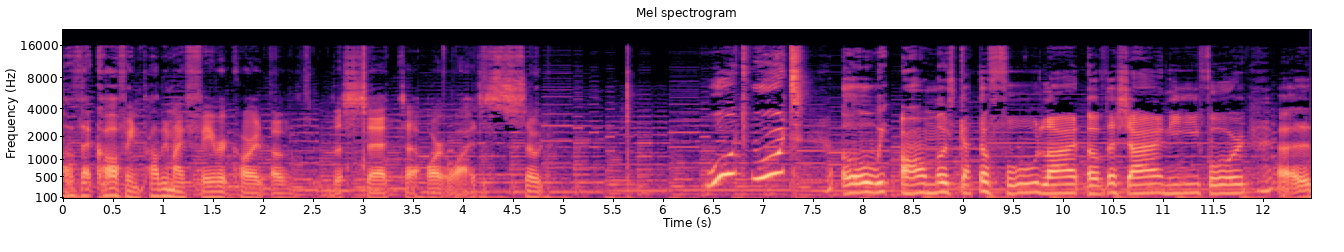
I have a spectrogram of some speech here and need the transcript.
Love that Koffing, probably my favorite card of the set uh, art-wise. It's so... Woot woot! Oh, we almost got the full line of the shiny for uh,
